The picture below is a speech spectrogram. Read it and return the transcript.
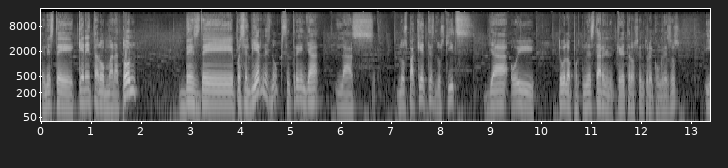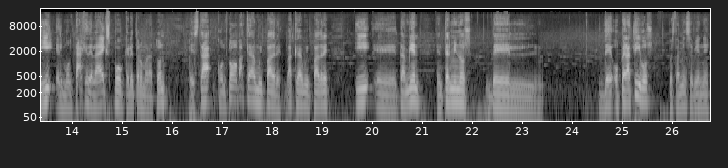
en este Querétaro Maratón. Desde pues el viernes, ¿no? Que se entreguen ya las, los paquetes, los kits. Ya hoy tuve la oportunidad de estar en el Querétaro Centro de Congresos y el montaje de la Expo Querétaro Maratón está con todo, va a quedar muy padre, va a quedar muy padre y eh, también en términos del, de operativos, pues también se viene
